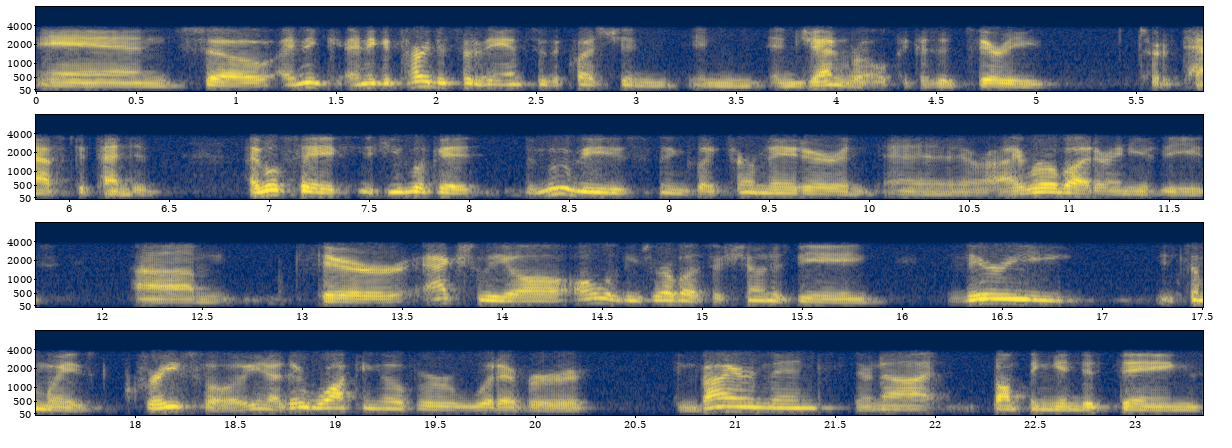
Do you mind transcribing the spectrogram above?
And so I think I think it's hard to sort of answer the question in in general because it's very sort of task dependent. I will say if, if you look at the movies, things like Terminator and, and or iRobot or any of these, um, they're actually all all of these robots are shown as being very, in some ways, graceful. You know, they're walking over whatever environment. They're not bumping into things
